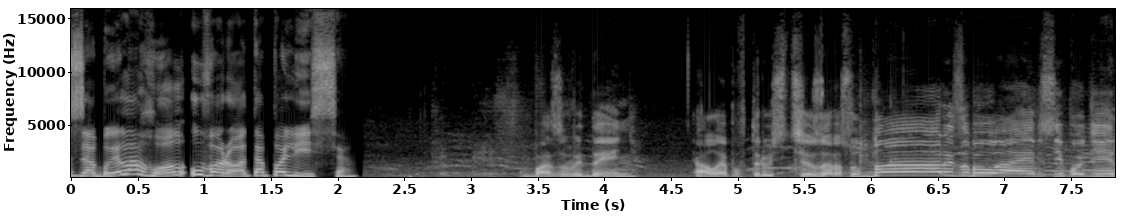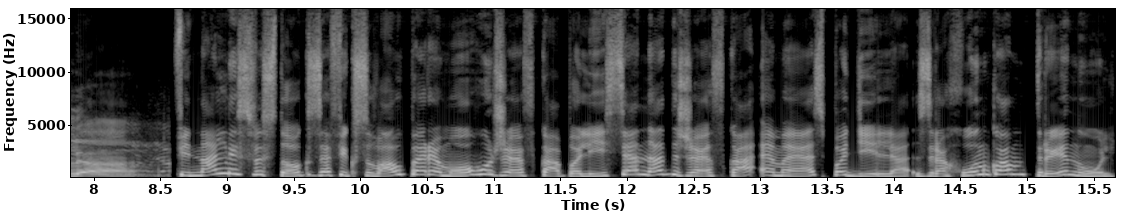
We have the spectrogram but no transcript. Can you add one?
забила гол у ворота Полісся. Базовий день. Але повторюсь, зараз удари забиває МС Поділля. Фінальний свисток зафіксував перемогу ЖФК Полісся над ЖФК МС Поділля з рахунком 3-0.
